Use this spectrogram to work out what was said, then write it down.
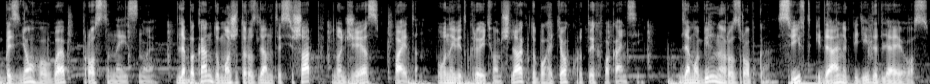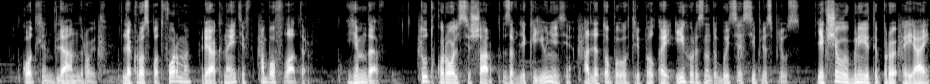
Без нього веб просто не існує. Для бекенду можете розглянути C-Sharp, Node.js, Python. Вони відкриють вам шлях до багатьох крутих вакансій. Для мобільної розробки Swift ідеально підійде для iOS, Kotlin для Android, для крос-платформи React Native або Flutter. Геймдев Тут король C-Sharp завдяки Unity, а для топових AAA ігор знадобиться C. Якщо ви мрієте про AI,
